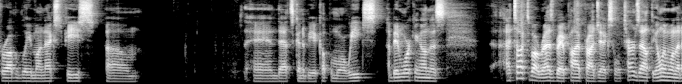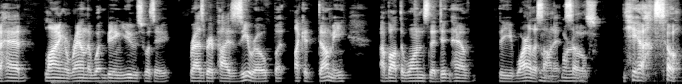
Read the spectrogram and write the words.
probably my next piece. Um, and that's going to be a couple more weeks. I've been working on this. I talked about Raspberry Pi projects. Well, it turns out the only one that I had lying around that wasn't being used was a Raspberry Pi Zero, but like a dummy, I bought the ones that didn't have the wireless on it. So Wireless. yeah. So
